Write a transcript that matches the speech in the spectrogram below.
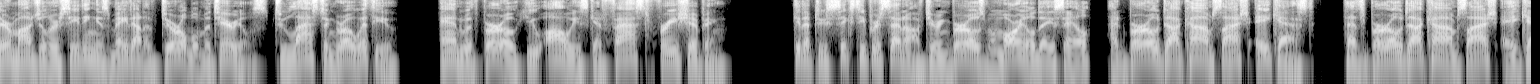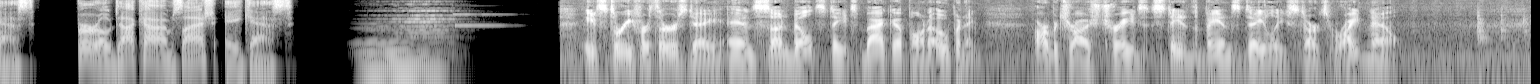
Their modular seating is made out of durable materials to last and grow with you. And with Burrow, you always get fast, free shipping. Get up to 60% off during Burrow's Memorial Day sale at burrow.com slash ACAST. That's burrow.com slash ACAST. burrow.com slash ACAST. It's three for Thursday, and Sunbelt State's back up on opening. Arbitrage Trades State of the Bands Daily starts right now.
